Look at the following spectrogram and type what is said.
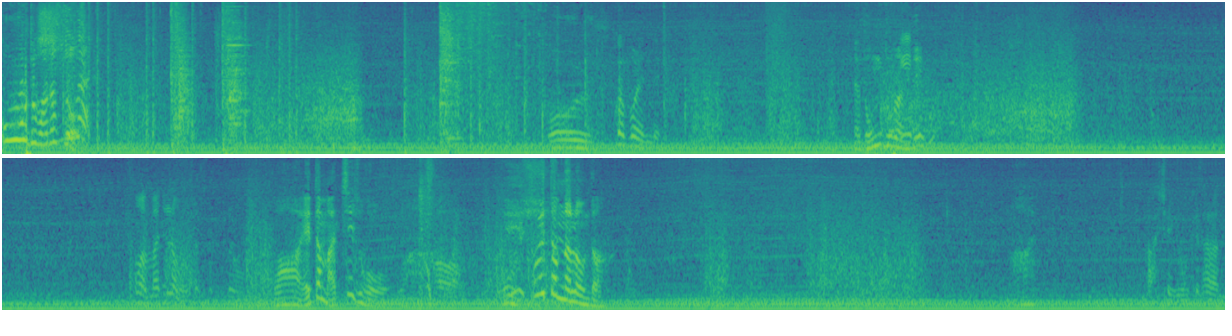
오너 맞았어 씨발! 어우 훅갈 뻔했네 야 너무 돌았는데? 총안 맞으려고 어쩔 수 없어 와 애땀 맞지 저거 어. 와. 어 애땀 날라온다 아, 아 진짜 용케 살았네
